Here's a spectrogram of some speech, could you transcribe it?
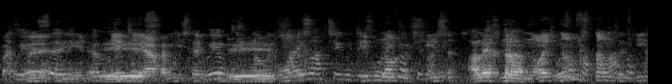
fazer um documento enviar para o Ministério Público, Contas, Tribunal de. Justiça. Alertando. Nós não estamos aqui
